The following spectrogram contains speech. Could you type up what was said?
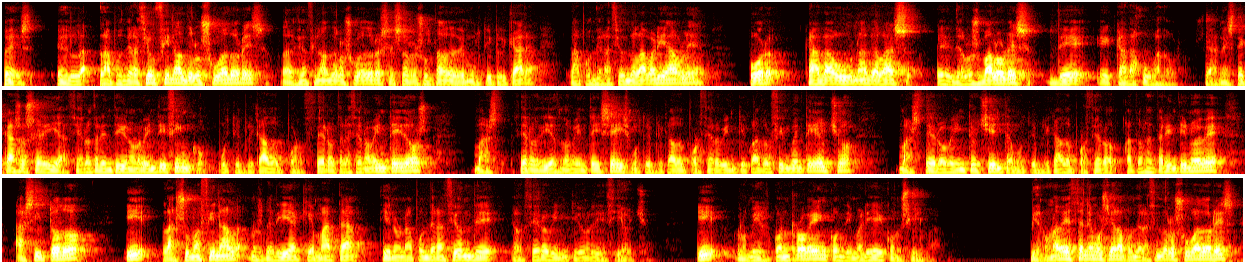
Entonces, la, ponderación final de los jugadores, la ponderación final de los jugadores es el resultado de multiplicar la ponderación de la variable por cada una de, las, eh, de los valores de cada jugador. O sea, en este caso sería 0,3195 multiplicado por 0,1392 más 0,1096 multiplicado por 0,2458 más 0,2080 multiplicado por 0,1439, así todo, y la suma final nos daría que Mata tiene una ponderación de 0,2118. Y lo mismo con Robén, con Di María y con Silva. Bien, una vez tenemos ya la ponderación de los jugadores,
